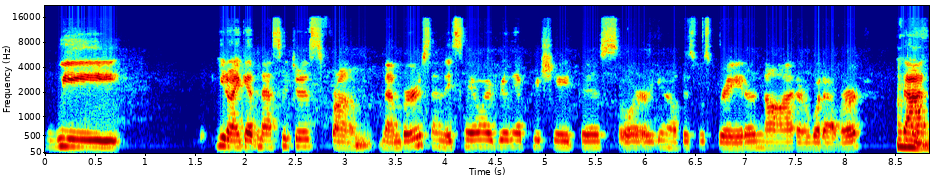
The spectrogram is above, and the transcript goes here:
we, you know, I get messages from members and they say, "Oh, I really appreciate this," or you know, "This was great," or not, or whatever. Mm-hmm. That,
